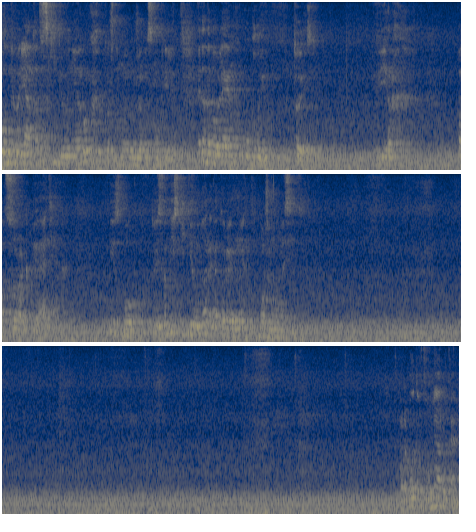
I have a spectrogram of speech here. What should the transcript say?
производный вариант от вскидывания рук, то, что мы уже рассмотрели, это добавляем углы. То есть вверх под 45 и сбоку. То есть фактически те удары, которые мы можем наносить. Поработав двумя руками,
